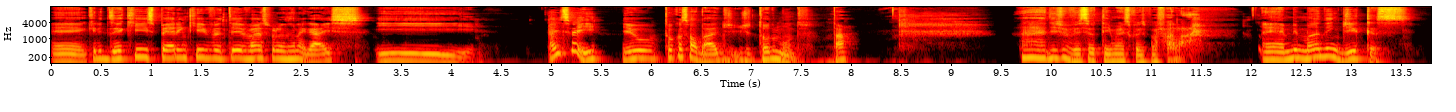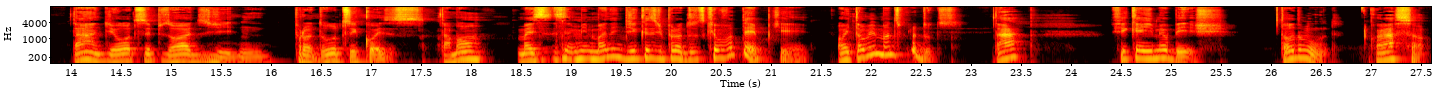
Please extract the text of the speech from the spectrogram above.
é, queria dizer que esperem que vai ter vários programas legais e é isso aí. Eu tô com saudade de todo mundo, tá? Ah, deixa eu ver se eu tenho mais coisa para falar. É, me mandem dicas, tá? De outros episódios, de produtos e coisas, tá bom? Mas me mandem dicas de produtos que eu vou ter, porque. Ou então me mandem os produtos, tá? Fica aí meu beijo. Todo mundo. Coração.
